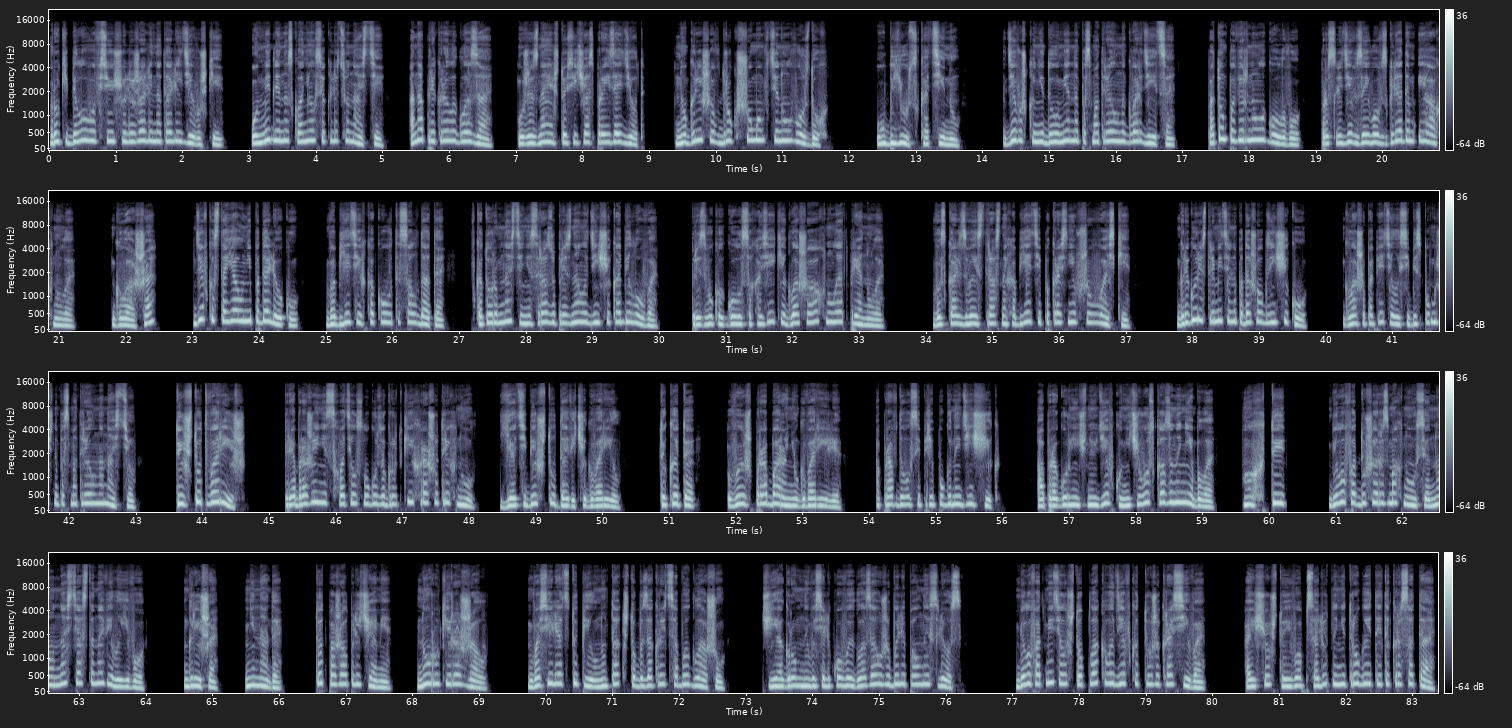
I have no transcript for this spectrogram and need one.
Руки Белова все еще лежали на талии девушки. Он медленно склонился к лицу Насти. Она прикрыла глаза, уже зная, что сейчас произойдет. Но Гриша вдруг шумом втянул воздух. «Убью скотину!» Девушка недоуменно посмотрела на гвардейца. Потом повернула голову, проследив за его взглядом и ахнула. «Глаша?» Девка стояла неподалеку, в объятиях какого-то солдата, в котором Настя не сразу признала денщика Белова. При звуках голоса хозяйки Глаша ахнула и отпрянула, выскальзывая из страстных объятий покрасневшего Васьки. Григорий стремительно подошел к денщику. Глаша попятилась и беспомощно посмотрела на Настю. «Ты что творишь?» Преображенец схватил слугу за грудки и хорошо тряхнул. «Я тебе что давеча говорил?» «Так это... Вы ж про барыню говорили оправдывался перепуганный денщик. А про горничную девку ничего сказано не было. «Ах ты!» Белов от души размахнулся, но Настя остановила его. «Гриша, не надо». Тот пожал плечами, но руки разжал. Василий отступил, но так, чтобы закрыть собой Глашу, чьи огромные васильковые глаза уже были полны слез. Белов отметил, что плакала девка тоже красиво, а еще что его абсолютно не трогает эта красота.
